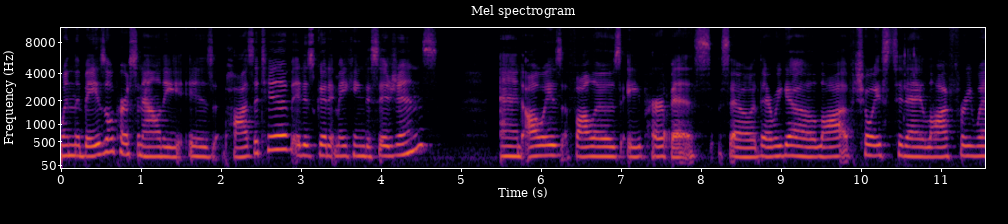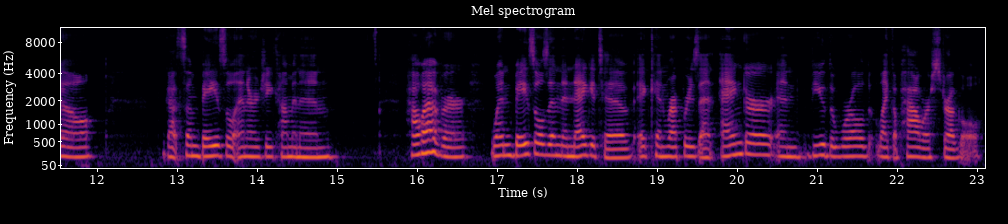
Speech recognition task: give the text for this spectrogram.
When the basil personality is positive, it is good at making decisions and always follows a purpose. So there we go. Law of choice today, law of free will. Got some basil energy coming in. However, when basil's in the negative, it can represent anger and view the world like a power struggle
